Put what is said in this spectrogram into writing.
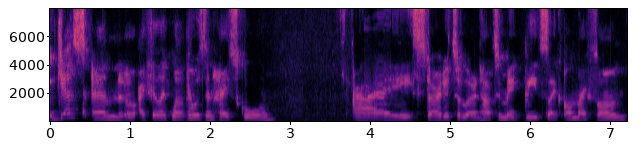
yes and no. I feel like when I was in high school, I started to learn how to make beats like on my phone,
